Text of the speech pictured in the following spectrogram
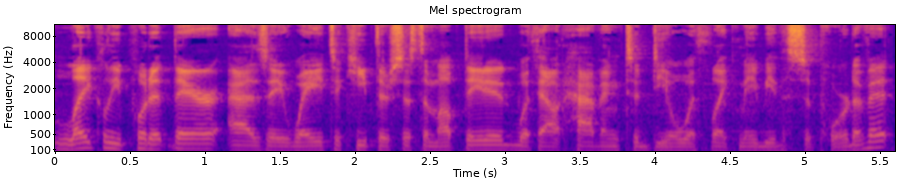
likely put it there as a way to keep their system updated without having to deal with like maybe the support of it.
